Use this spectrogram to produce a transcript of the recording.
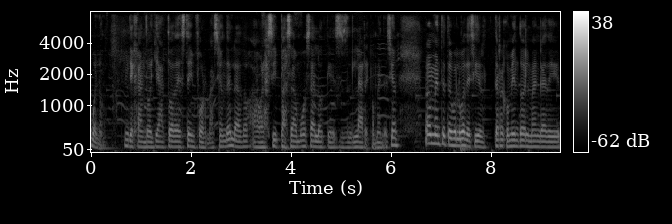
bueno, dejando ya toda esta información de lado, ahora sí pasamos a lo que es la recomendación. Nuevamente te vuelvo a decir, te recomiendo el manga de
